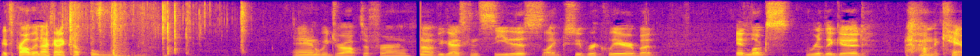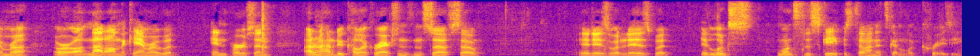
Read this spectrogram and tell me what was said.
It's probably not gonna come. And we dropped a fern. I don't know if you guys can see this like super clear, but it looks really good on the camera, or on, not on the camera, but in person. I don't know how to do color corrections and stuff, so it is what it is, but it looks, once the scape is done, it's gonna look crazy.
